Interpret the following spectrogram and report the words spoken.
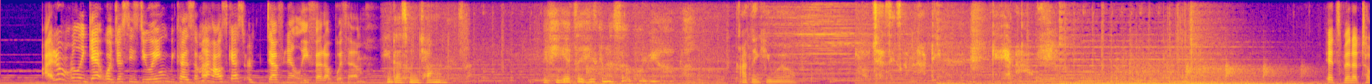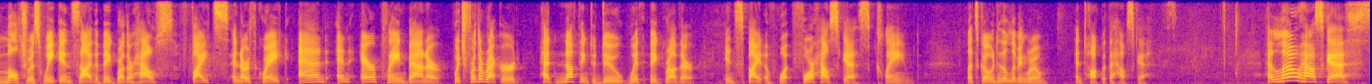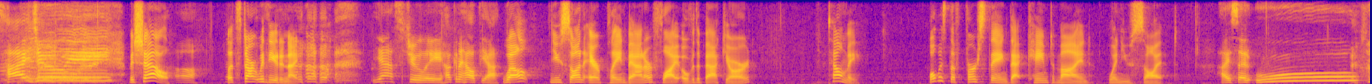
I don't really get what Jessie's doing because some of the house guests are definitely fed up with him. He does win challenges. If he gets it, he's gonna sober me up. I think he will. Oh, Jessie's coming after you. Get him out. It's been a tumultuous week inside the Big Brother house fights, an earthquake, and an airplane banner, which, for the record, had nothing to do with Big Brother, in spite of what four house guests claimed. Let's go into the living room and talk with the house guests. Hello, house guests. Hi, Julie. Michelle, ah. Let's start with you tonight. Yes, Julie. How can I help you? Well, you saw an airplane banner fly over the backyard. Tell me, what was the first thing that came to mind when you saw it? I said, ooh.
